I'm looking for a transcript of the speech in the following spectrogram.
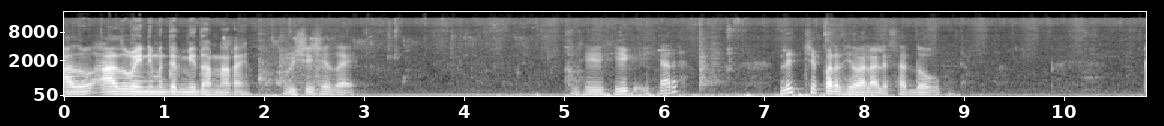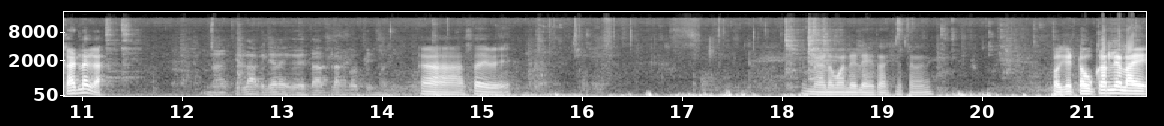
आज आज वहिनी म्हणतात मी धरणार आहे. विशेषच आहे. हे हे यार लिच्चे परत ठेवायला आले सात दोघं काढलं का? लागला हा असं आहे. मॅडम आलेल्या आहेत अशा तऱ्हेने. बघा टवकारलेला आहे.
